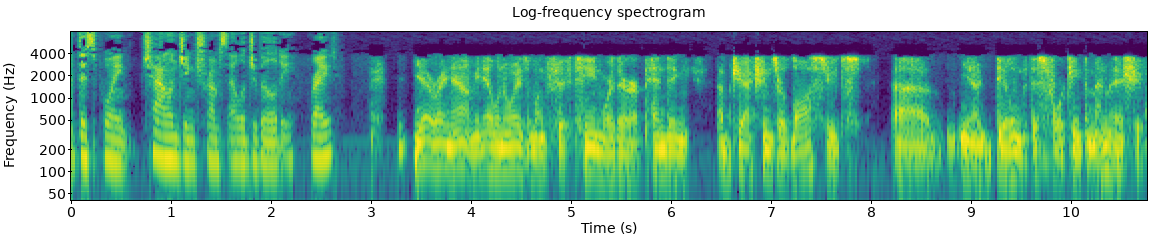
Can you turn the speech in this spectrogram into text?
at this point challenging Trump's eligibility, right? Yeah, right now. I mean, Illinois is among 15 where there are pending objections or lawsuits, uh, you know, dealing with this 14th Amendment issue.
